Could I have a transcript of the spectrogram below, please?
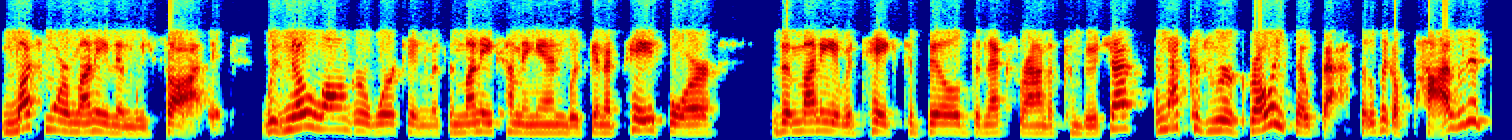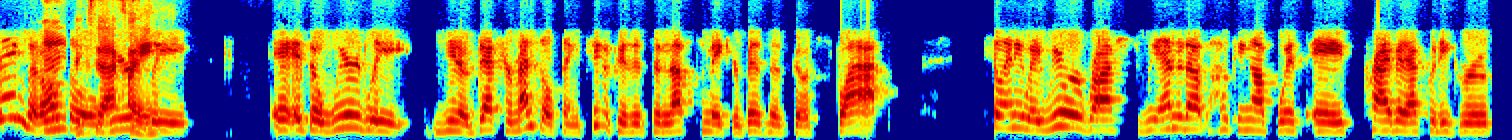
much more money than we thought. It was no longer working that the money coming in was going to pay for the money it would take to build the next round of kombucha. And that's because we were growing so fast. It was like a positive thing, but mm, also exactly. weirdly, it's a weirdly, you know, detrimental thing too, because it's enough to make your business go splat. So anyway, we were rushed. We ended up hooking up with a private equity group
